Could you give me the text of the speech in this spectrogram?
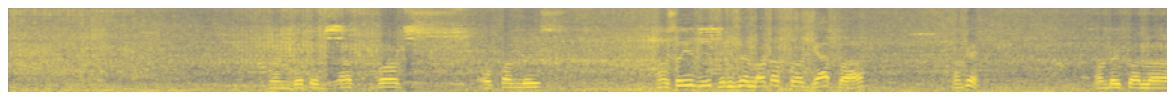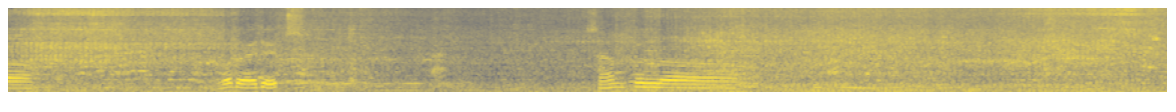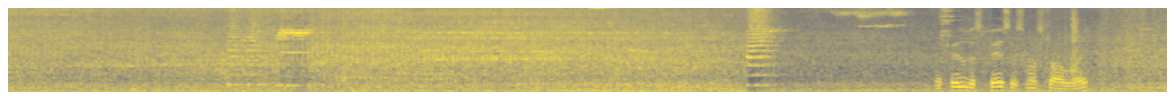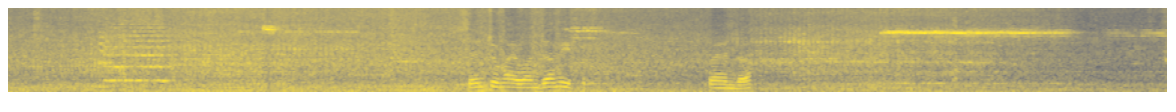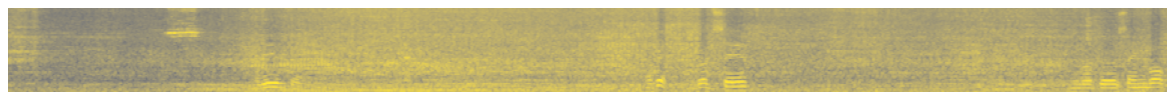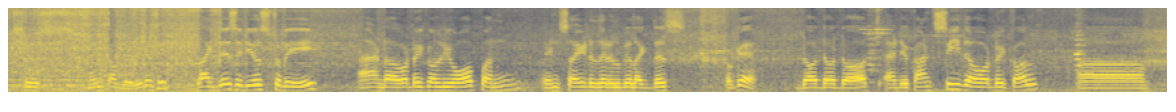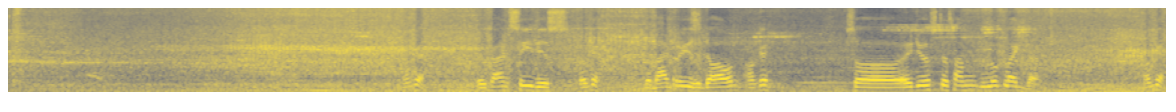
then go to draft box open this now see there is a lot of uh, gap uh, okay. What do call uh, go to edit? Sample uh, fill the spaces most probably. Send to my one dummy friend. real thing. Okay, got saved. Go to send boxes. Incomplete. You can see like this it used to be and uh, what do you call you open. Inside there will be like this. Okay. Dot dot dot. And you can't see the what do you call uh, okay. You can't see this. Okay. The battery is down. Okay so it used to some look like that. Okay.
